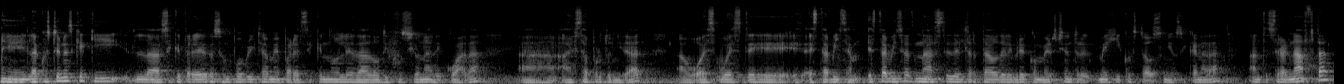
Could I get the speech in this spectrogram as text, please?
eh, la cuestión es que aquí la Secretaría de Educación Pública me parece que no le ha dado difusión adecuada a, esta oportunidad o, este, esta visa. Esta visa nace del Tratado de Libre Comercio entre México, Estados Unidos y Canadá. Antes era NAFTA,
